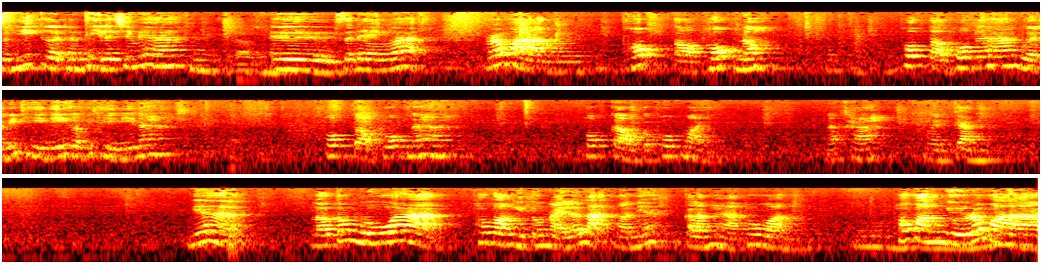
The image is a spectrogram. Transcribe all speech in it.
สนธิเกิดทันทีเลยใช่ไหมคะครับเออแสดงว่าระหว่างพบต่อพบเนาะพบต่อพบนะคะเหมือนวิธีนี้กับวิธีนี้นะคะพบต่อพบนะคะพบเก่ากับพบใหม่นะคะ เหมือนกัน เนี่ยเราต้องรู้ว่าพระวังค์อยู่ตรงไหนแล้วล่ะตอนเนี้ยกำลังหาพระวังค์พระวังค์อยู่ระหว่าง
